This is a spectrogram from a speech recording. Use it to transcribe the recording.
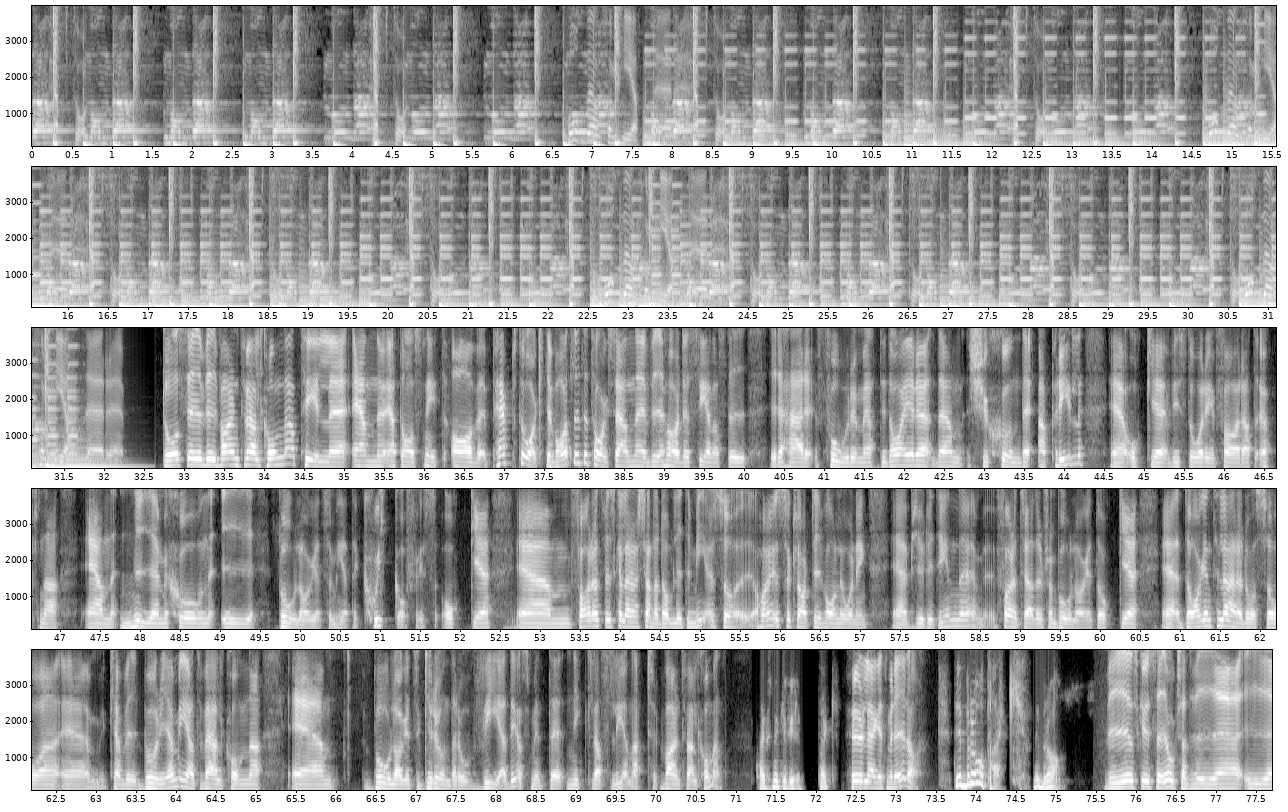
måndag, Peptalk. måndag, måndag, måndag, måndag, Peptalk. måndag, måndag. Podden som heter Peptalk. Måndag, måndag, måndag, måndag, Peptalk. måndag, måndag. Podden som heter Peptalk. Måndag, måndag, Peptalk. måndag, måndag, Peptalk. Peptalk. Podden som heter som heter eh, då säger vi varmt välkomna till eh, ännu ett avsnitt av Peptalk. Det var ett litet tag sedan eh, vi hörde senast i, i det här forumet. Idag är det den 27 april och vi står inför att öppna en nyemission i bolaget som heter Quick Office. Och eh, ehm, för att vi ska lära känna dem lite mer så har jag ju såklart i vanlig ordning eh, bjudit in eh, företrädare från bolaget och eh, eh, dagen till ära då så eh, kan vi börja med att välkomna ehm, bolagets grundare och VD som heter Niklas Lenart. Varmt välkommen! Tack så mycket Filip. Tack. Hur är läget med dig då? Det är bra tack. Det är bra. Vi ska ju säga också att vi eh, i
